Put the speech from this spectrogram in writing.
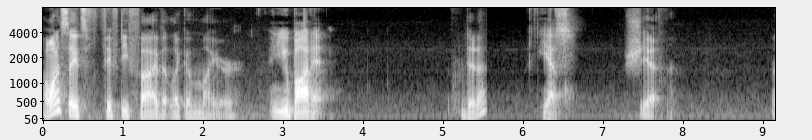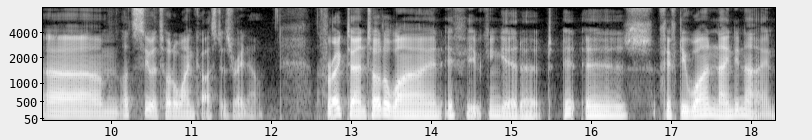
I want to say it's 55 at like a Meijer. You bought it. Did I? Yes. Shit. Um, let's see what total wine cost is right now. For like 10 total wine, if you can get it, it is 51.99.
